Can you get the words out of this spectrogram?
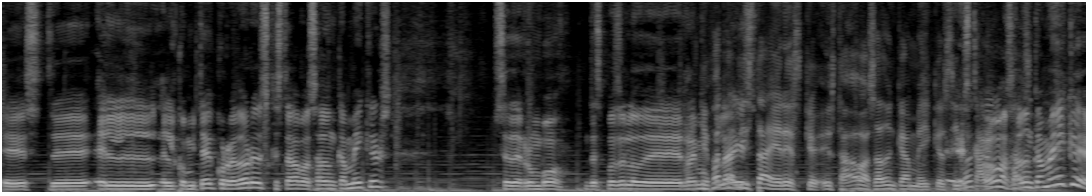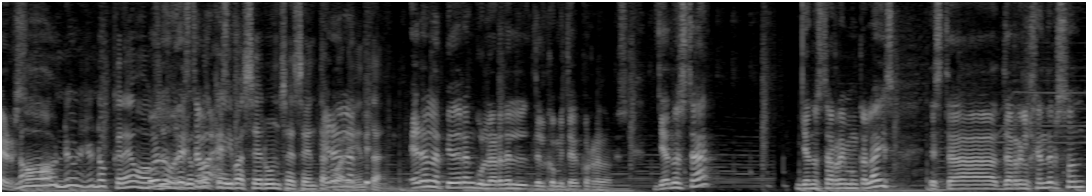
Este, el, el comité de corredores que estaba basado en K-Makers se derrumbó después de lo de ¿Qué Raymond Calais. fatalista eres? Que estaba basado en Cam Makers. ¿Sí? Estaba basado en K-Makers. No, no, yo no creo. Bueno, yo, creo que iba a ser un 60-40. era era la piedra angular del, del comité de corredores. Ya no está. Ya no está Raymond Calais. Está Darrell Henderson,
